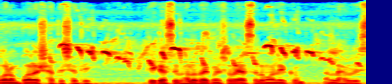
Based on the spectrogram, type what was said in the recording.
গরম পড়ার সাথে সাথে। ঠিক আছে, ভালো থাকবেন সবাই, আসসালামু আলাইকুম, আল্লাহ হাফিজ।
